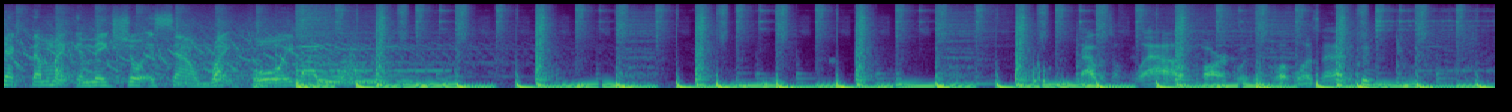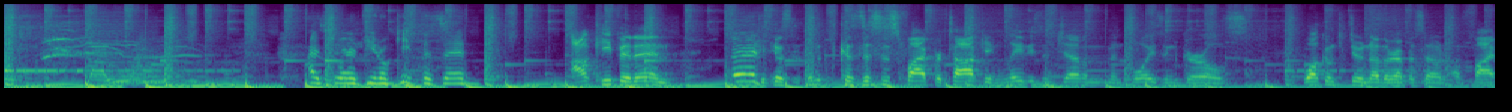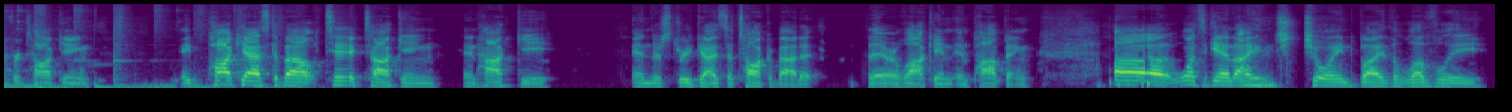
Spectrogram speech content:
Check the mic and make sure it sound right, boys. That was a loud bark. Was what was that? I swear, if you don't keep this in, I'll keep it in because because this is five for talking, ladies and gentlemen, boys and girls. Welcome to another episode of Five for Talking, a podcast about TikToking and hockey. And there's three guys that talk about it. They're locking and popping. Uh, once again, I am joined by the lovely,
